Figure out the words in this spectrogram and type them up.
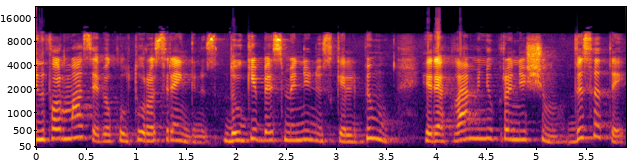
Informacija apie kultūros renginius, daugybė asmeninių skelbimų ir reklaminių pranešimų. Visa tai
